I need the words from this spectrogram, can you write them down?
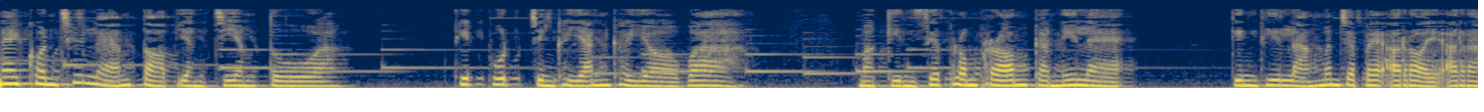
ในคนชื่อแหลมตอบอย่างเจียมตัว ทิดพุทธจึงขยันขยอว่า มากินเสียพร้อมๆกันนี่แหละ กินทีหลังมันจะไปอร่อยอะไร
